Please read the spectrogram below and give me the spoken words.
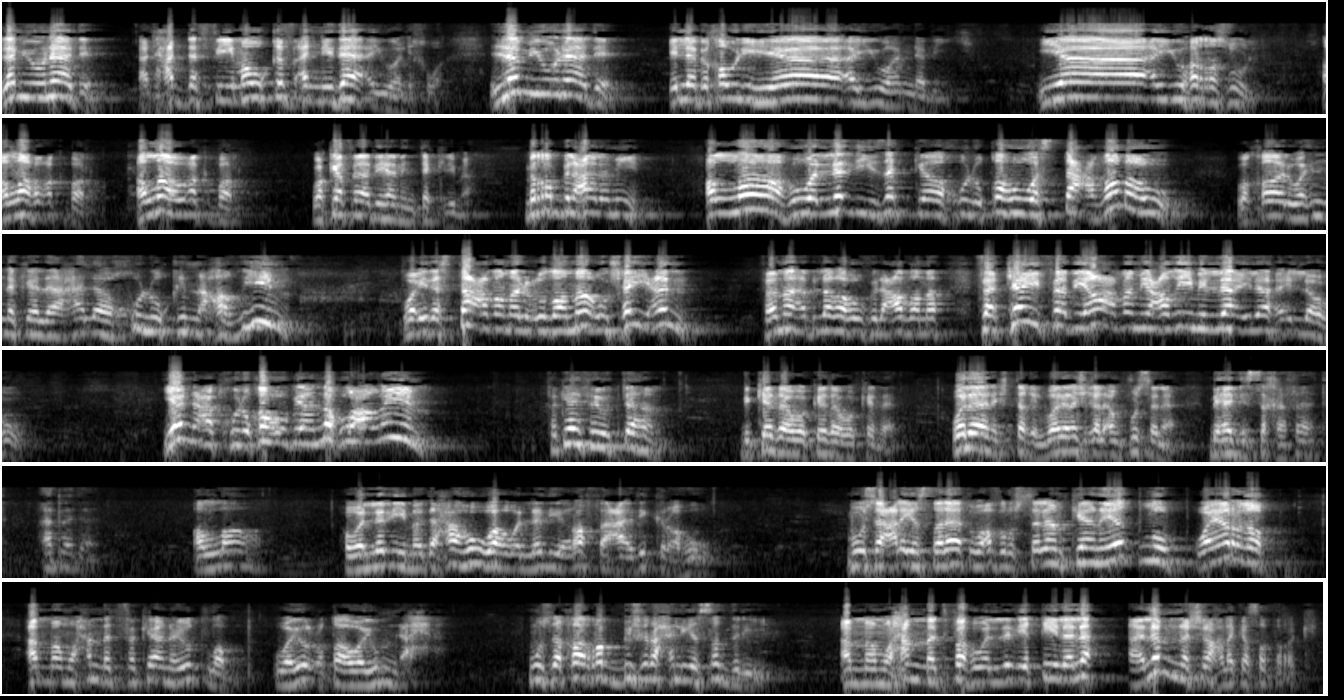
لم يناده. أتحدث في موقف النداء أيها الإخوة. لم يناده إلا بقوله يا أيها النبي. يا أيها الرسول الله أكبر الله أكبر وكفى بها من تكرمة من رب العالمين. الله هو الذي زكى خلقه واستعظمه وقال وإنك لعلى خلق عظيم. وإذا استعظم العظماء شيئا فما أبلغه في العظمة فكيف بأعظم عظيم لا إله إلا هو؟ ينعت خلقه بأنه عظيم. فكيف يتهم بكذا وكذا وكذا؟ ولا نشتغل ولا نشغل أنفسنا بهذه السخافات أبدا. الله هو الذي مدحه وهو الذي رفع ذكره. موسى عليه الصلاة وأفضل السلام كان يطلب ويرغب أما محمد فكان يطلب ويعطى ويمنح. موسى قال رب اشرح لي صدري أما محمد فهو الذي قيل له ألم نشرح لك صدرك؟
